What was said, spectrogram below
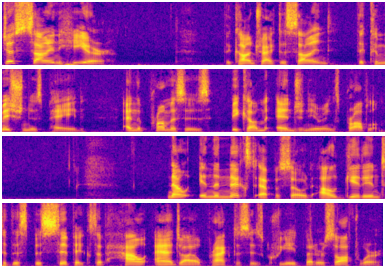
Just sign here. The contract is signed, the commission is paid, and the promises become engineering's problem. Now, in the next episode, I'll get into the specifics of how agile practices create better software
